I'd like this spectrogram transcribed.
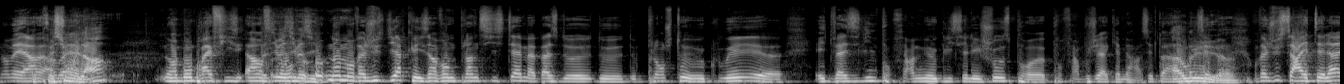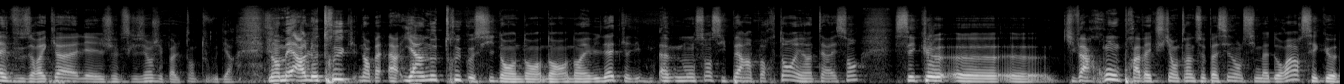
Non, mais, La euh, pression ouais. est là. Non, bon, bref. ils- ah, Vas-y, vas-y, on- vas-y. on- Non, mais on va juste dire qu'ils inventent plein de systèmes à base de, de- de planches clouées euh, et de vaseline pour faire mieux glisser les choses, pour, euh, pour faire bouger la caméra. C'est pas. Ah oui, euh. On va juste s'arrêter là et vous aurez qu'à aller. Parce que sinon, j'ai pas le temps de tout vous dire. Non, mais alors, le truc. Non, bah, il y a un autre truc aussi dans, dans, dans, dans Evil Dead qui est, à mon sens, hyper important et intéressant. C'est que. euh, qui va rompre avec ce qui est en train de se passer dans le cinéma d'horreur. C'est que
